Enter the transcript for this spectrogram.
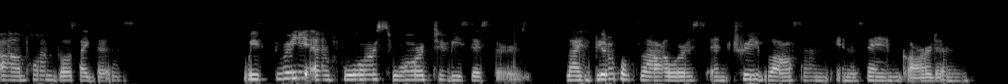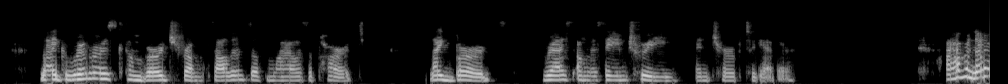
um, poem goes like this. We three and four swore to be sisters, like beautiful flowers and tree blossom in the same garden. Like rivers converge from thousands of miles apart, like birds rest on the same tree and chirp together. I have another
